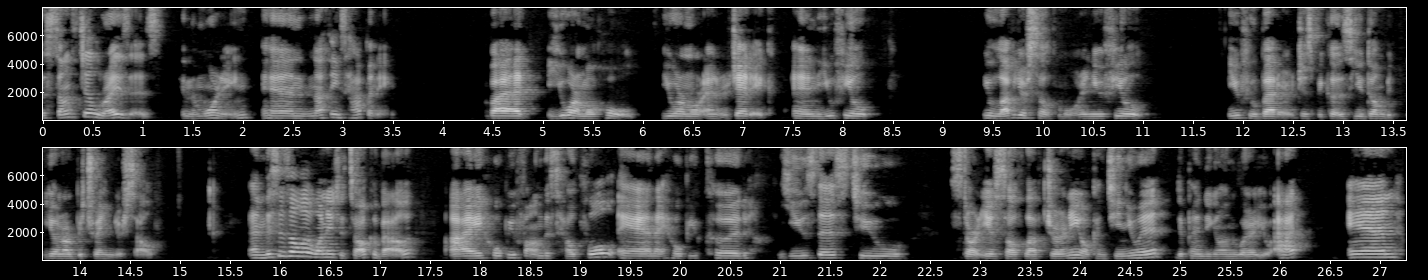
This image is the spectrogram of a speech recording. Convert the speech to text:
The sun still rises in the morning and nothing's happening. But you are more whole, you are more energetic, and you feel you love yourself more and you feel you feel better just because you don't you're not betraying yourself. And this is all I wanted to talk about. I hope you found this helpful and I hope you could use this to start your self love journey or continue it depending on where you're at. And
